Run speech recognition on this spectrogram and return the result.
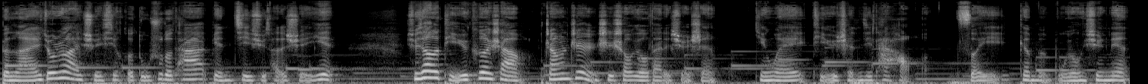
本来就热爱学习和读书的他，便继续他的学业。学校的体育课上，张震是受优待的学生，因为体育成绩太好了，所以根本不用训练。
